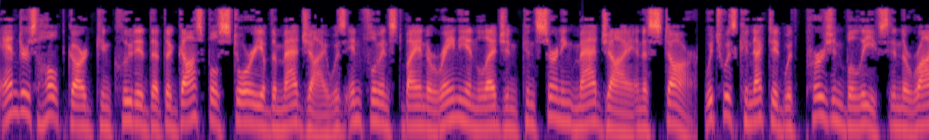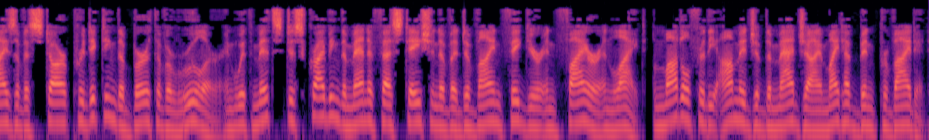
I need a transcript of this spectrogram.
Anders Hultgard concluded that the Gospel story of the Magi was influenced by an Iranian legend concerning Magi and a star, which was connected with Persian beliefs in the rise of a star predicting the birth of a ruler and with myths describing the manifestation of a divine figure in fire and light. A model for the homage of the Magi might have been provided,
